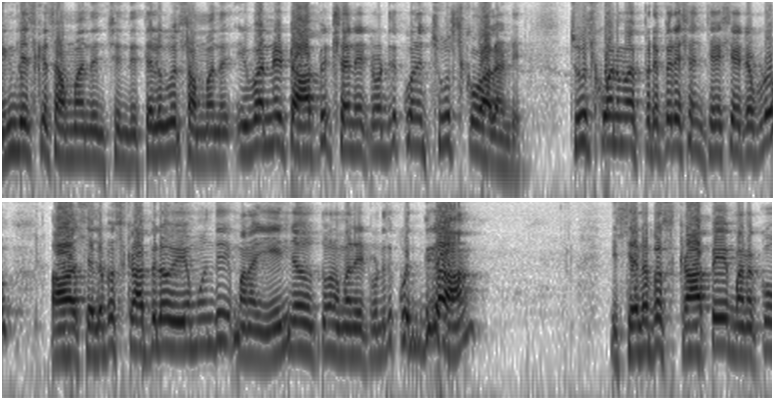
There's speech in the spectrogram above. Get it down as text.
ఇంగ్లీష్కి సంబంధించింది తెలుగుకి సంబంధించి ఇవన్నీ టాపిక్స్ అనేటువంటిది కొన్ని చూసుకోవాలండి. చూసుకొని మన ప్రిపరేషన్ చేసేటప్పుడు ఆ సిలబస్ కాపీలో ఏముంది మనం ఏం చదువుతున్నాం అనేటువంటిది కొద్దిగా ఈ సిలబస్ కాపే మనకు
